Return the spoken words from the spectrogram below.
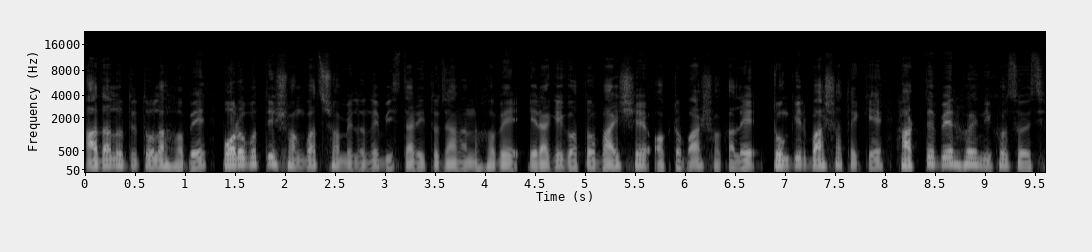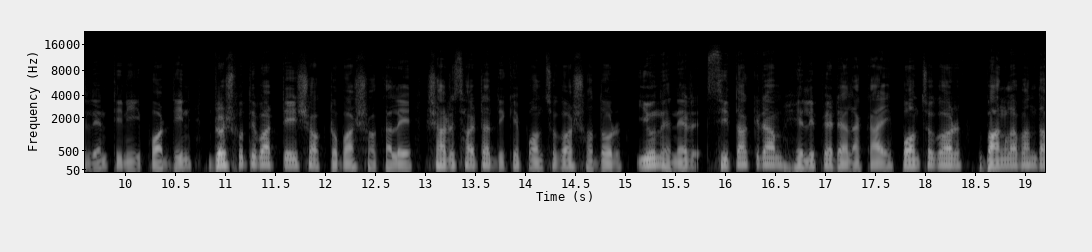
আদালতে তোলা হবে। পরবর্তী সংবাদ সম্মেলনে বিস্তারিত জানানো হবে। এর আগে গত বাইশে অক্টোবর সকালে টঙ্গীর বাসা থেকে হাঁটতে বের হয়ে নিখোঁজ হয়েছিলেন তিনি। পরদিন বৃহস্পতিবার তেইশে অক্টোবর সকালে সাড়ে ছয়টার দিকে পঞ্চগড় সদর ইউনিয়নের সীতাগ্রাম হেলিপ্যাড এলাকায় পঞ্চগড় বাংলাবান্দা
